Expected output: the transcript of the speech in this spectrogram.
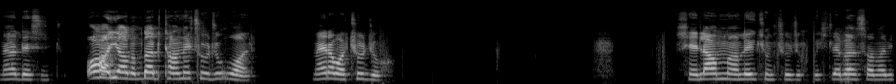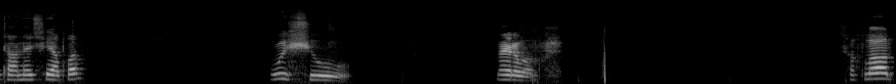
Neredesin? Aa yanımda bir tane çocuk var. Merhaba çocuk. Selamünaleyküm çocuk. Bekle ben sana bir tane şey yapayım. Wushu. Merhaba. Saklan.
